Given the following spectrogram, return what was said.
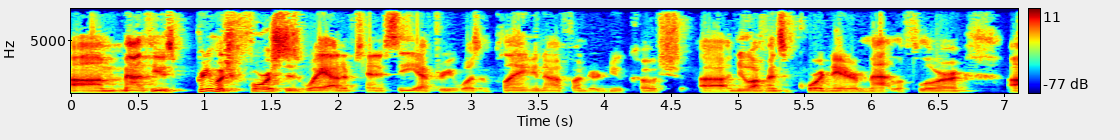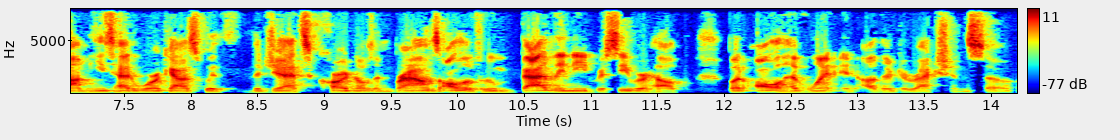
Um, Matthews pretty much forced his way out of Tennessee after he wasn't playing enough under new coach, uh, new offensive coordinator Matt LaFleur. Um, he's had workouts with the Jets, Cardinals, and Browns, all of whom badly need receiver help, but all have went in other directions. So,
